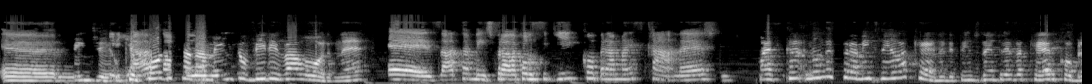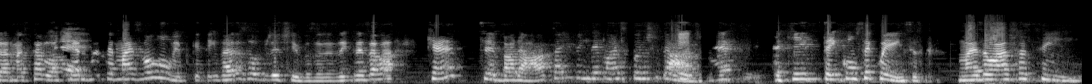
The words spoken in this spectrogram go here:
É, Entendi. O que o posicionamento valor. vire valor, né? É, exatamente, para ela conseguir cobrar mais caro, né? Mas não necessariamente nem ela quer, né? Depende da empresa quer cobrar mais caro, ela é. quer ter mais volume, porque tem vários objetivos. Às vezes a empresa ela quer ser barata e vender mais quantidade, Sim. né? É que tem consequências. Mas eu acho assim,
